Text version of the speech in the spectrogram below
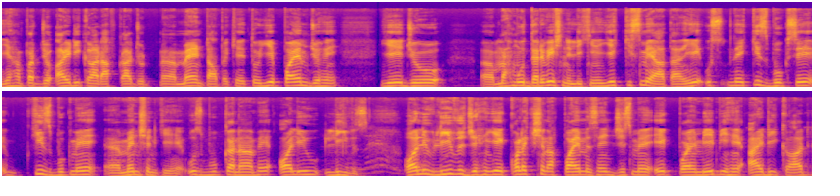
यहाँ पर जो आईडी कार्ड आपका जो मेन टॉपिक है तो ये पोएम जो है, ये जो महमूद दरवेश ने लिखी है, ये किसमें आता है, ये उसने किस बुक से, किस बुक में मेंशन की है, उस बुक का नाम है ऑलिव लीव्स ऑलिव लीव्स जो हैं, ये कलेक्शन ऑफ़ पोएम्स हैं, जिसमें एक पोएम ये भी है आईडी कार्ड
